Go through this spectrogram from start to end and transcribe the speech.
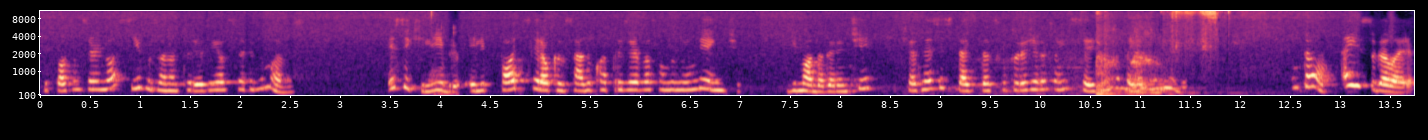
que possam ser nocivos à natureza e aos seres humanos. Esse equilíbrio ele pode ser alcançado com a preservação do meio ambiente, de modo a garantir que as necessidades das futuras gerações sejam também atendidas. Então, é isso, galera.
